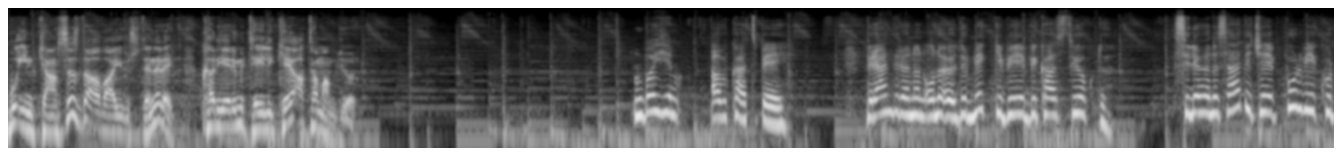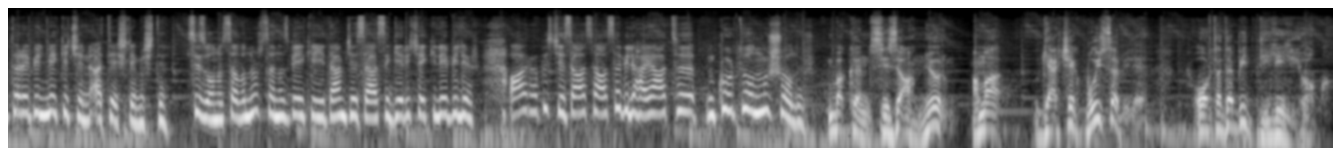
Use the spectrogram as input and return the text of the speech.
bu imkansız davayı üstlenerek kariyerimi tehlikeye atamam diyorum. Bayım Avukat bey, Brendra'nın onu öldürmek gibi bir kastı yoktu. Silahını sadece Purvi'yi kurtarabilmek için ateşlemişti. Siz onu savunursanız belki idam cezası geri çekilebilir. Ağır hapis cezası alsa bile hayatı kurtulmuş olur. Bakın sizi anlıyorum ama gerçek buysa bile ortada bir delil yok.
